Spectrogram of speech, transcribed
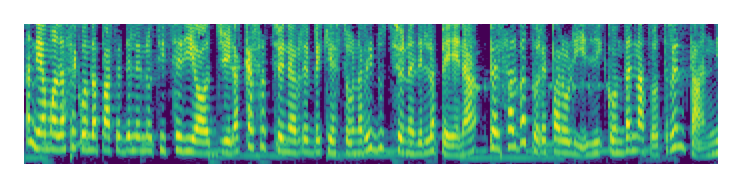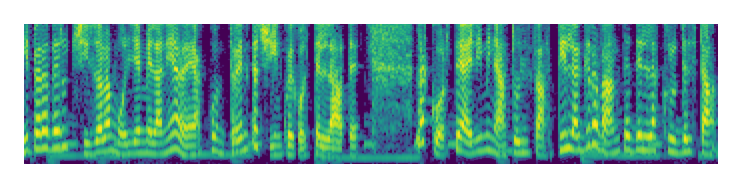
Andiamo alla seconda parte delle notizie di oggi. La Cassazione avrebbe chiesto una riduzione della pena per Salvatore Parolisi, condannato a 30 anni per aver ucciso la moglie Melania Rea con 35 coltellate. La Corte ha eliminato infatti l'aggravante della crudeltà,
